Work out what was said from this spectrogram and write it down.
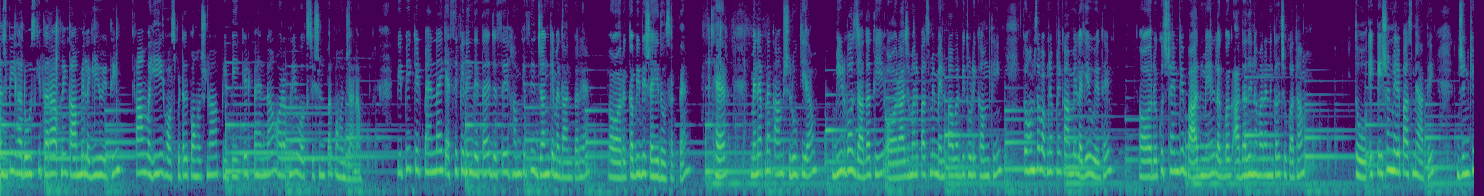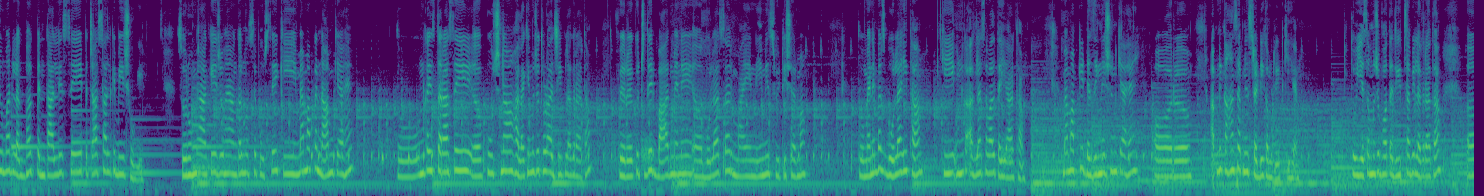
आज भी हर रोज़ की तरह अपने काम में लगी हुई थी। काम वही, हॉस्पिटल पहुँचना, पीपी किट पहनना और अपने वर्क स्टेशन पर पहुँच जाना। पीपी किट पहनना एक ऐसी फीलिंग देता है जैसे हम किसी जंग के मैदान पर हैं और कभी भी शहीद हो सकते हैं। खैर, मैंने अपना काम शुरू किया। भीड़ बहुत ज़्यादा थी और आज हमारे पास में मैन पावर भी थोड़ी कम थी तो हम सब अपने अपने काम में लगे हुए थे। और कुछ टाइम के बाद में लगभग आधा दिन हमारा निकल चुका था। तो एक पेशेंट मेरे पास में आते, जिनकी उम्र लगभग 45 से 50 साल के बीच होगी। सो रूम में आके जो है अंकल मुझसे पूछते कि, मैम, आपका नाम क्या है? तो उनका इस तरह से पूछना हालाँकि मुझे थोड़ा अजीब लग रहा था। फिर कुछ देर बाद मैंने बोला, sir my name is Sweety Sharma तो मैंने बस बोला ही था कि उनका अगला सवाल तैयार था। मैम, आपकी डेजिग्नेशन क्या है? और आपने कहाँ से अपनी स्टडी कंप्लीट की है? तो ये सब मुझे बहुत अजीब सा भी लग रहा था।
